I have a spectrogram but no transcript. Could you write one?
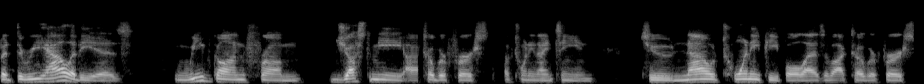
But the reality is we've gone from just me October 1st of 2019 to now 20 people as of October 1st,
